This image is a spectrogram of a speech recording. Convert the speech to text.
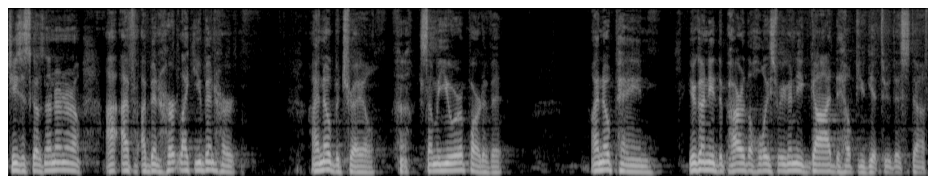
Jesus goes, No, no, no, no. I, have I've been hurt like you've been hurt. I know betrayal. Some of you are a part of it. I know pain. You're going to need the power of the Holy Spirit. You're going to need God to help you get through this stuff.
